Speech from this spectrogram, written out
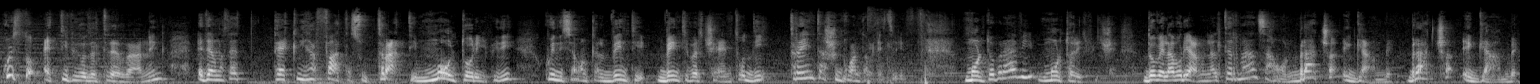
Questo è tipico del trail running ed è una te- tecnica fatta su tratti molto ripidi, quindi siamo anche al 20%, 20% di 30-50 metri molto brevi, molto ripidi, dove lavoriamo in alternanza con braccia e gambe, braccia e gambe.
